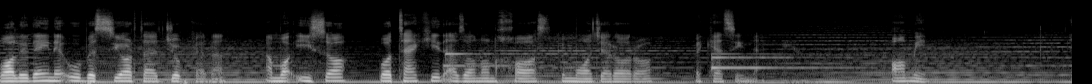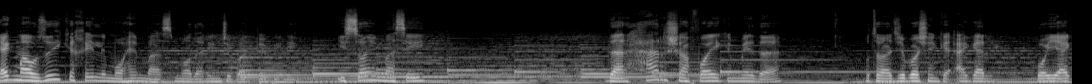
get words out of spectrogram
والدین او بسیار تعجب کردند اما عیسی با تاکید از آنان خواست که ماجرا را به کسی نگویند آمین. یک موضوعی که خیلی مهم است ما در اینجا باید ببینیم. عیسی مسیح در هر شفایی که میده متوجه باشین که اگر با یک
